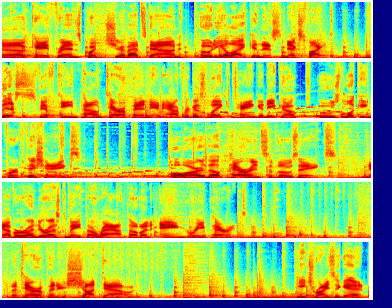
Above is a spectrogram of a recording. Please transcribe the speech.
Okay, friends, put your bets down. Who do you like in this next fight? This 15 pound terrapin in Africa's Lake Tanganyika, who's looking for fish eggs, or the parents of those eggs. Never underestimate the wrath of an angry parent. The terrapin is shot down. He tries again.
